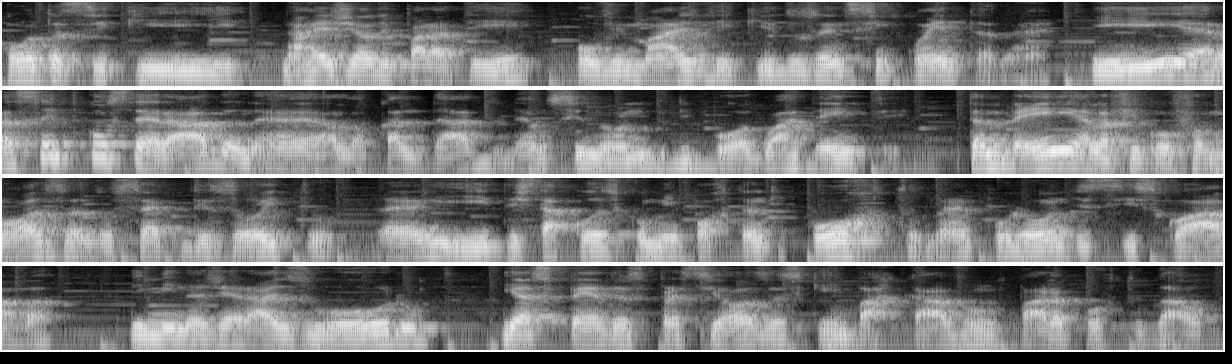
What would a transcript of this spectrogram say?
Conta-se que na região de Paraty houve mais de que 250, né? E era sempre considerada, né, a localidade, né, um sinônimo de boa aguardente. Também ela ficou famosa no século XVIII né, e destacou-se como importante porto, né, por onde se escoava de Minas Gerais o ouro e as pedras preciosas que embarcavam para Portugal.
